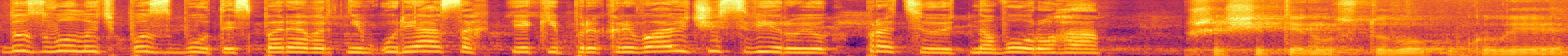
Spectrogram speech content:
дозволить позбутись перевертнів у рясах, які, прикриваючись вірою, працюють на ворога. Ще з 14 року, коли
